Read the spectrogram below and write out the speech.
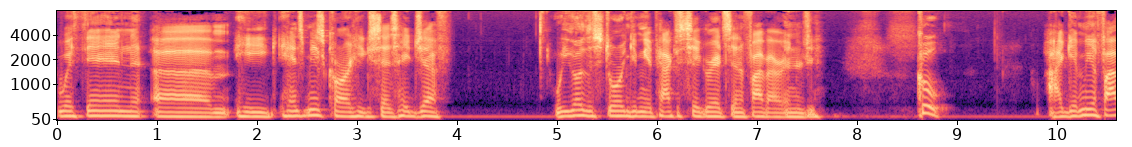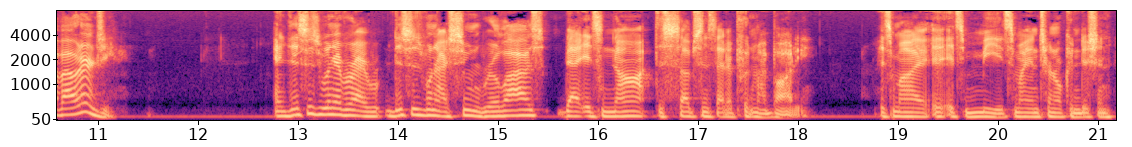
within um he hands me his card, he says, Hey Jeff, will you go to the store and give me a pack of cigarettes and a five hour energy? Cool. I give me a five hour energy. And this is whenever I this is when I soon realize that it's not the substance that I put in my body. It's my it's me, it's my internal condition.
